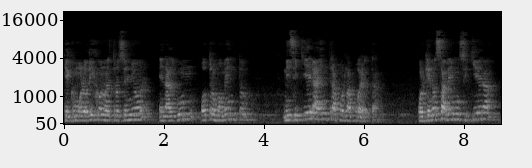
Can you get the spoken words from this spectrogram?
que, como lo dijo nuestro Señor en algún otro momento, ni siquiera entra por la puerta, porque no sabemos siquiera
